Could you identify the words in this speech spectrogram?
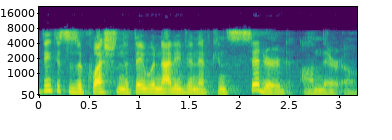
I think this is a question that they would not even have considered on their own.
